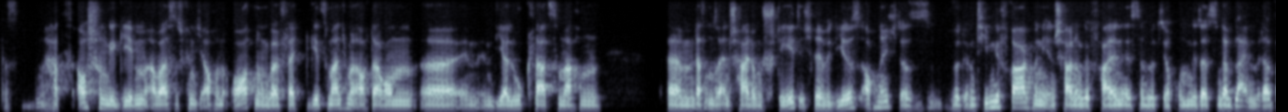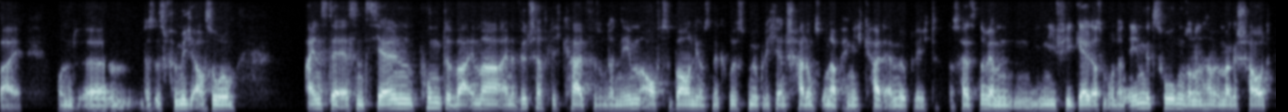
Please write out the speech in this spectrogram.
Das hat es auch schon gegeben, aber es ist, finde ich, auch in Ordnung, weil vielleicht geht es manchmal auch darum, äh, im, im Dialog klarzumachen, ähm, dass unsere Entscheidung steht. Ich revidiere es auch nicht. Das wird im Team gefragt. Wenn die Entscheidung gefallen ist, dann wird sie auch umgesetzt und da bleiben wir dabei. Und ähm, das ist für mich auch so, eins der essentiellen Punkte war immer, eine Wirtschaftlichkeit fürs Unternehmen aufzubauen, die uns eine größtmögliche Entscheidungsunabhängigkeit ermöglicht. Das heißt, ne, wir haben nie viel Geld aus dem Unternehmen gezogen, sondern haben immer geschaut,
